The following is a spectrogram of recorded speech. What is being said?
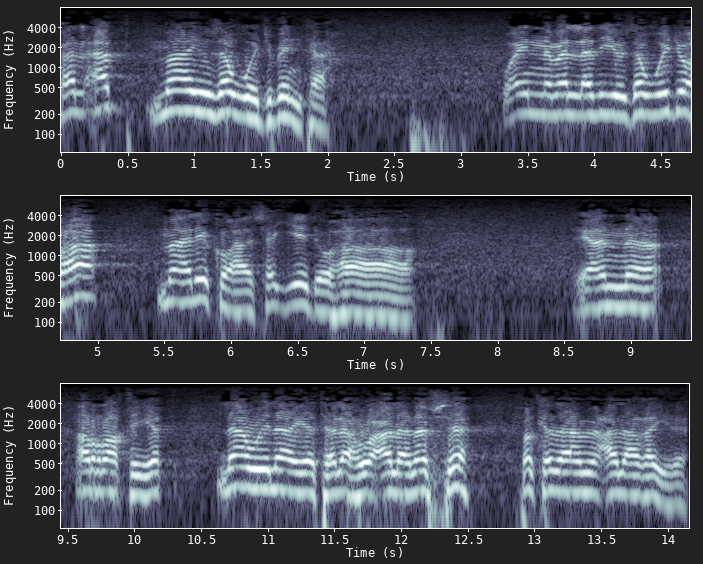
فالأب ما يزوج بنته وإنما الذي يزوجها مالكها سيدها لأن الرقيق لا ولاية له على نفسه فكذا على غيره.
